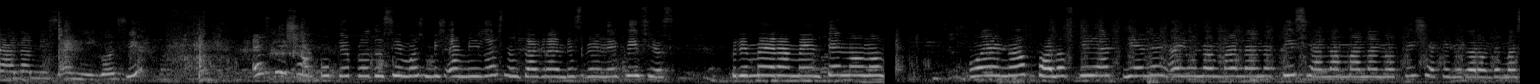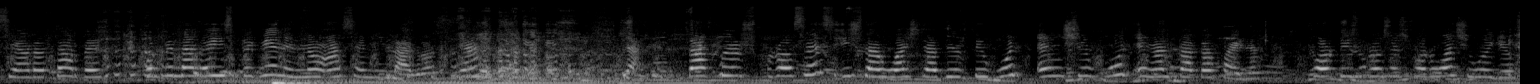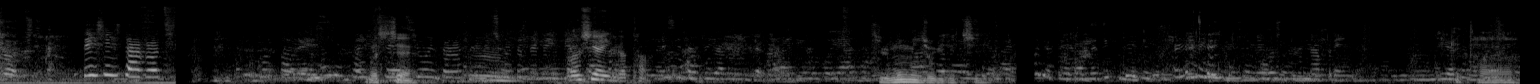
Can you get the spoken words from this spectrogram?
nada, mis amigos, ¿sí? Este shampoo que producimos, mis amigos, nos da grandes beneficios. Primeramente, no nos... Bueno, para los que ya tienen, hay una mala noticia. La mala noticia que llegaron demasiado tarde, porque la raíz previene, no hace milagros, ¿ya? Yeah. The first process is to wash the dirty wool and sheep wool and alpaca fiber. For this process for wash, we use rods. This is the rods. 멋있지? 러시아인 같아. 유목민족이겠지. 기타.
